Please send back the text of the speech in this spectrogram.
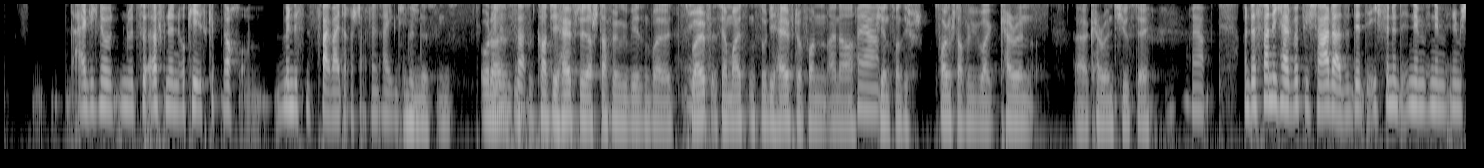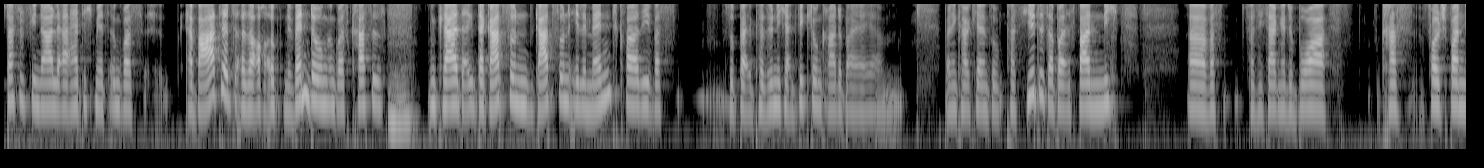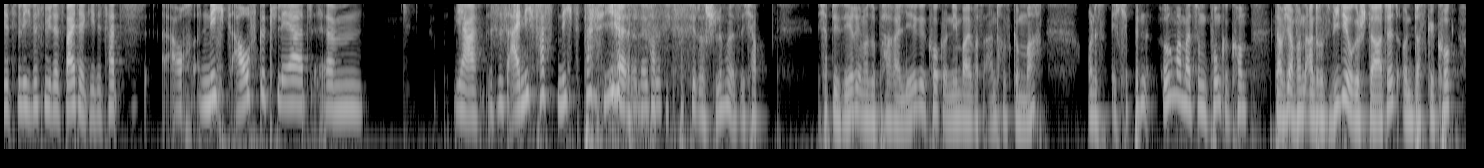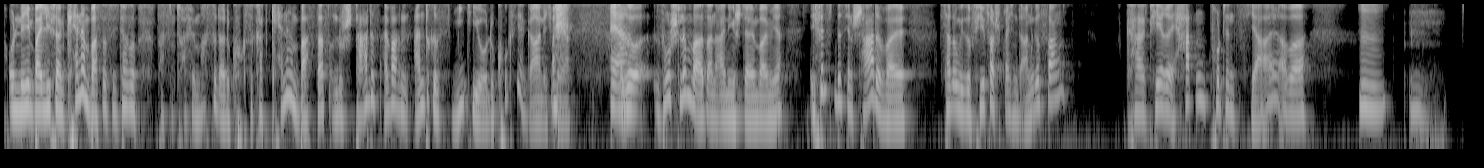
eigentlich nur, nur zu öffnen, okay, es gibt noch mindestens zwei weitere Staffeln eigentlich. Mindestens. Oder es ist gerade die Hälfte der Staffeln gewesen, weil zwölf ist ja meistens so die Hälfte von einer Ja. 24-Folgen-Staffel wie bei Karen, äh, Karen Tuesday. Ja, und das fand ich halt wirklich schade. Also ich finde, in dem, in dem, in dem Staffelfinale hätte ich mir jetzt irgendwas äh, erwartet, also auch irgendeine Wendung, irgendwas krasses. Mhm. Und klar, da, da gab es so, ein, gab's so ein Element quasi, was so bei persönlicher Entwicklung gerade bei, ähm, bei den Charakteren so passiert ist, aber es war nichts, äh, was, was ich sagen hätte, boah, krass, voll spannend, jetzt will ich wissen, wie das weitergeht. Es hat auch nichts aufgeklärt. Ähm, ja, es ist eigentlich fast nichts passiert. Es ist fast nichts passiert. Das Schlimme ist, ich habe ich hab die Serie immer so parallel geguckt und nebenbei was anderes gemacht. Und es, ich bin irgendwann mal zu einem Punkt gekommen, da habe ich einfach ein anderes Video gestartet und das geguckt und nebenbei lief dann Cannon Busters. Ich dachte so, was zum Teufel machst du da? Du guckst doch gerade Cannon Busters und du startest einfach ein anderes Video. Du guckst ja gar nicht mehr. Ja. Also so schlimm war es an einigen Stellen bei mir. Ich finde es ein bisschen schade, weil es hat irgendwie so vielversprechend angefangen. Charaktere hatten Potenzial, aber Hm.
